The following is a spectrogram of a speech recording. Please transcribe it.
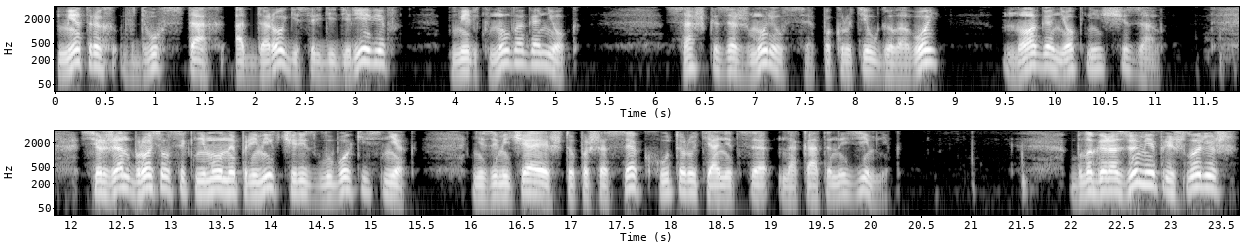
метрах в двухстах от дороги среди деревьев мелькнул огонек. Сашка зажмурился, покрутил головой, но огонек не исчезал. Сержант бросился к нему напрямик через глубокий снег, не замечая, что по шоссе к хутору тянется накатанный зимник. Благоразумие пришло лишь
